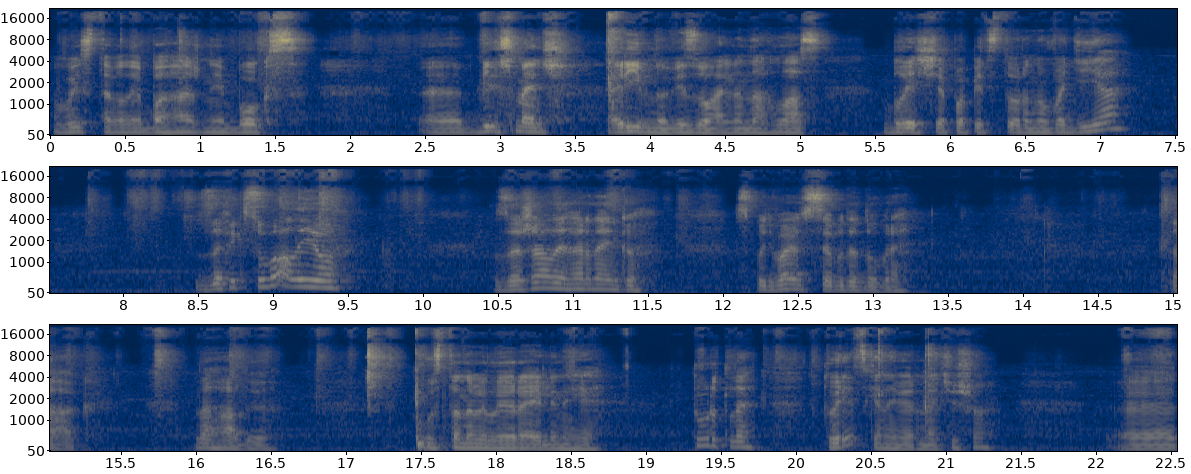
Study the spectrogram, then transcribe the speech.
Виставили багажний бокс е, більш-менш рівно візуально на глаз ближче по під сторону водія. Зафіксували його, зажали гарненько. Сподіваюсь, все буде добре. Так, нагадую, установили рейлінги туртле, турецьке, мабуть, чи що. Е,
